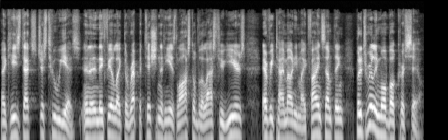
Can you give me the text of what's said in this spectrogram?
Like he's that's just who he is. And they feel like the repetition that he has lost over the last few years, every time out he might find something, but it's really more about Chris Sale.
